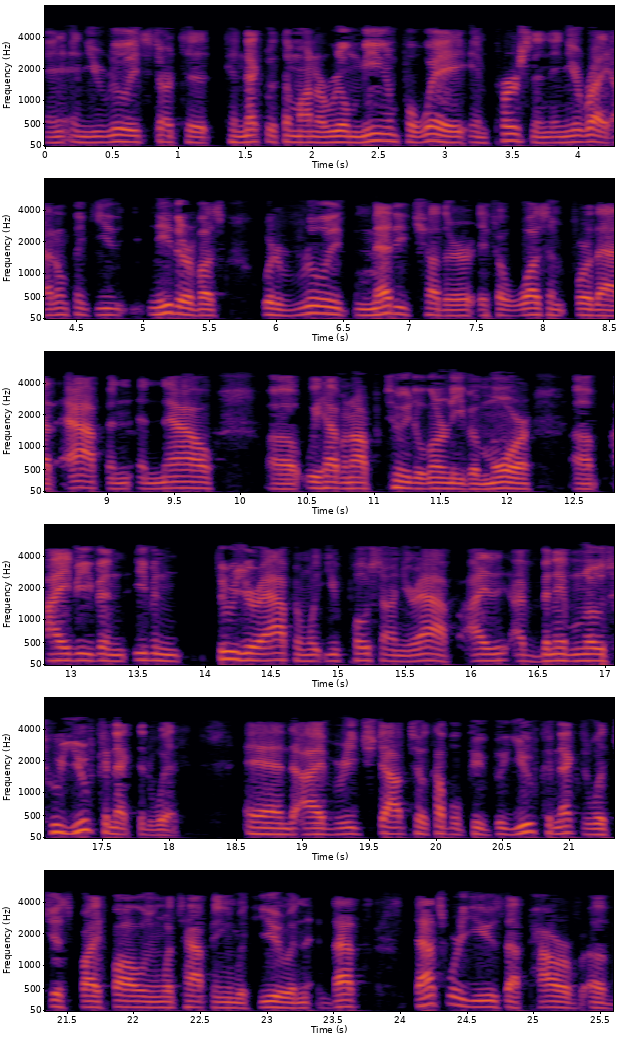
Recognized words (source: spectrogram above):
and, and you really start to connect with them on a real meaningful way in person. And you're right, I don't think you, neither of us would have really met each other if it wasn't for that app. And, and now uh, we have an opportunity to learn even more. Uh, I've even even through your app and what you post on your app, I, I've been able to notice who you've connected with and I've reached out to a couple of people you've connected with just by following what's happening with you, and that's that's where you use that power of, of,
